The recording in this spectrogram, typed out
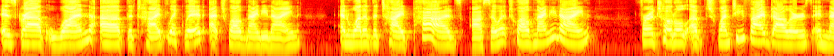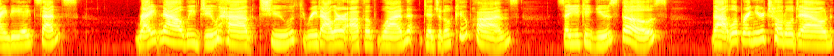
is grab one of the Tide Liquid at $12.99 and one of the Tide Pods also at $12.99 for a total of $25.98. Right now, we do have two $3 off of one digital coupons, so you could use those. That will bring your total down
